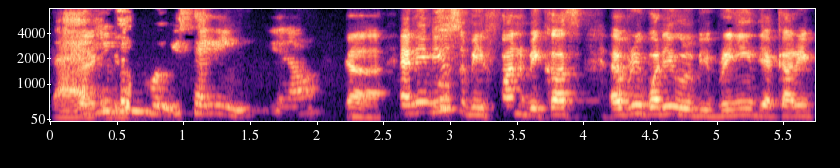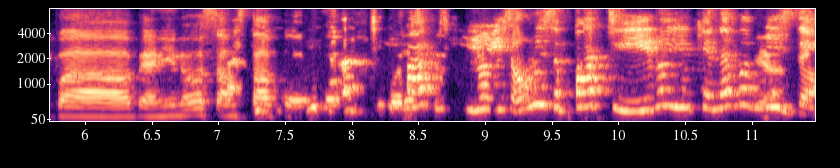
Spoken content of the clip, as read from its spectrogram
Exactly. Everybody will be selling, you know. Yeah, and it used to be fun because everybody will be bringing their curry puff and you know some stuff. it's for, party, you know, it's always a party. You know, you can never yeah. miss that.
